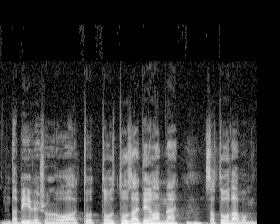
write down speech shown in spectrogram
da bi, veš, ono, o, to, to, to zdaj delam, ne, uh -huh. zato da bom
